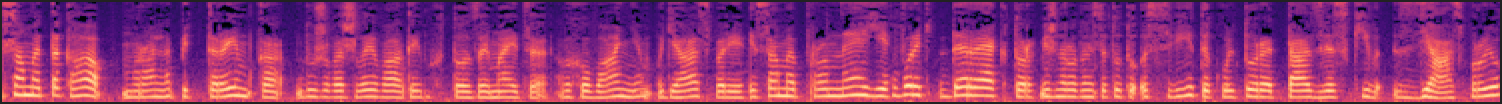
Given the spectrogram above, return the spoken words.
Саме така моральна підтримка дуже важлива тим, хто займається вихованням у діаспорі, і саме про неї говорить директор міжнародного інституту освіти, культури та зв'язків з діаспорою,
